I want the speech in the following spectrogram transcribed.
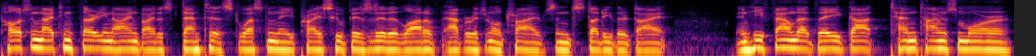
published in 1939 by this dentist, Weston A. Price, who visited a lot of Aboriginal tribes and studied their diet. And he found that they got 10 times more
